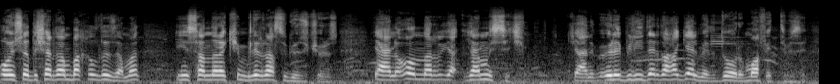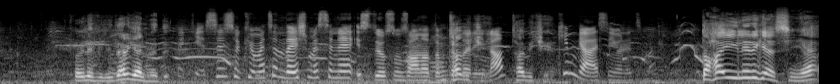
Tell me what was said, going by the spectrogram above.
Oysa dışarıdan bakıldığı zaman insanlara kim bilir nasıl gözüküyoruz. Yani onlar ya- yanlış seçim. Yani öyle bir lider daha gelmedi. Doğru mahvetti bizi. Öyle bir lider gelmedi. Peki siz hükümetin değişmesini istiyorsunuz anladığım Tabii ki. kadarıyla. Tabii ki. Kim gelsin yönetime? daha iyileri gelsin ya.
